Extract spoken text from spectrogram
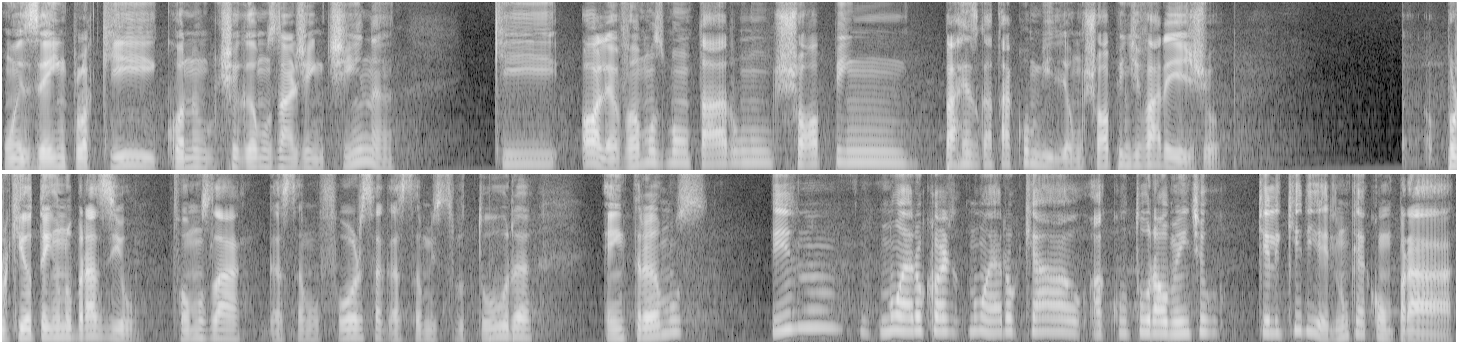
um exemplo aqui, quando chegamos na Argentina, que, olha, vamos montar um shopping para resgatar comida, um shopping de varejo. Porque eu tenho no Brasil. Fomos lá, gastamos força, gastamos estrutura, entramos e não, não era o que, não era o que a, a, culturalmente o que ele queria. Ele não quer comprar,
